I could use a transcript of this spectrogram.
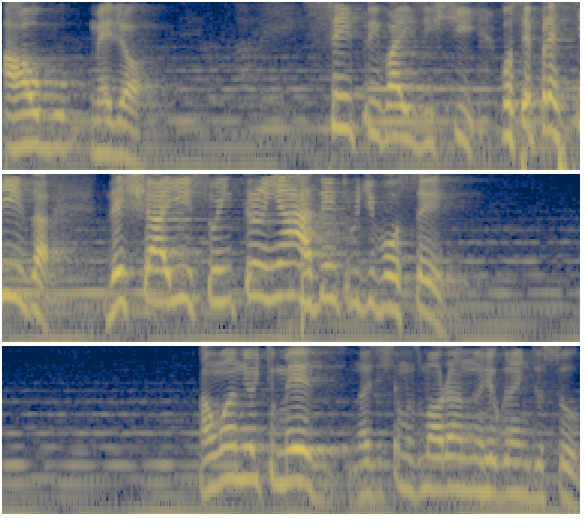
algo melhor sempre vai existir. Você precisa deixar isso entranhar dentro de você. Há um ano e oito meses, nós estamos morando no Rio Grande do Sul.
